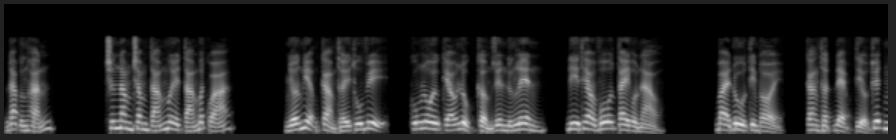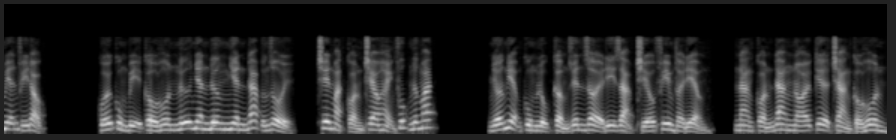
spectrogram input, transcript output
Đáp ứng hắn. chương 588 bất quá. Nhớ niệm cảm thấy thú vị, cũng lôi kéo lục cẩm duyên đứng lên, đi theo vỗ tay ồn ào. Bài đù tìm tòi, càng thật đẹp tiểu thuyết miễn phí đọc. Cuối cùng bị cầu hôn nữ nhân đương nhiên đáp ứng rồi, trên mặt còn treo hạnh phúc nước mắt. Nhớ niệm cùng Lục Cẩm Duyên rời đi dạp chiếu phim thời điểm, nàng còn đang nói kia chàng cầu hôn.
